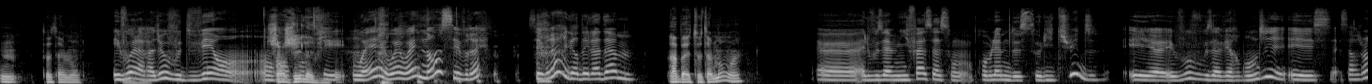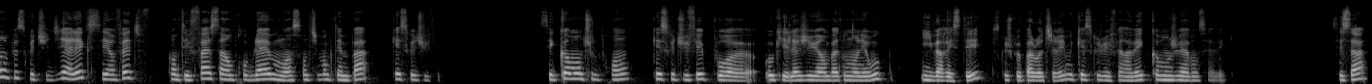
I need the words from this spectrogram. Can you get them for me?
Mmh, totalement. Et vous, à la radio, vous devez en, changer la vie. Ouais, ouais, ouais. Non, c'est vrai. C'est vrai, regardez la dame. Ah bah totalement, ouais. Euh, elle vous a mis face à son problème de solitude et, euh, vous, vous avez rebondi. Et ça, rejoint un peu ce que tu dis, Alex. C'est en fait, quand tu es face à un problème ou un sentiment que tu n'aimes pas, qu'est-ce que tu fais? C'est comment tu le prends? Qu'est-ce que tu fais pour. Euh, ok, là j'ai eu un bâton dans les roues, il va rester parce que je peux pas le retirer, mais qu'est-ce que je vais faire avec? Comment je vais avancer avec? C'est ça,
